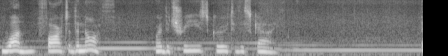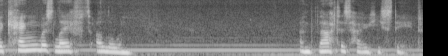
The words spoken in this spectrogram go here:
one far to the north, where the trees grew to the sky. The king was left alone, and that is how he stayed.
